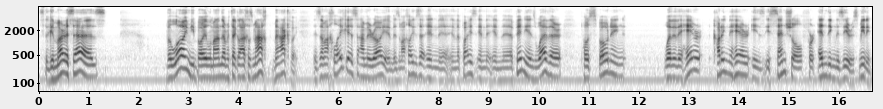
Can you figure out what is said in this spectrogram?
so the Gemara says. There's a machlekes amiroyim. There's a machlekes in the in the place in the in the opinions whether postponing whether the hair cutting the hair is essential for ending naziris meaning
